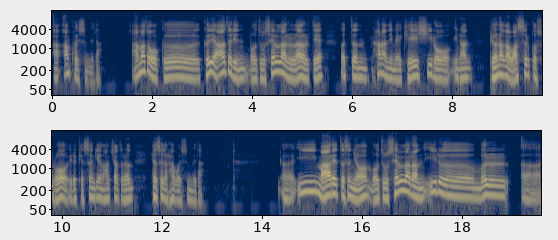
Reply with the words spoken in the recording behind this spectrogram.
아, 고 있습니다. 아마도 그 그의 아들인 머두셀라를 낳을 때 어떤 하나님의 계시로 인한 변화가 왔을 것으로 이렇게 성경학자들은 해석을 하고 있습니다. 어, 이 말의 뜻은요, 머두셀라란 이름을 어,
